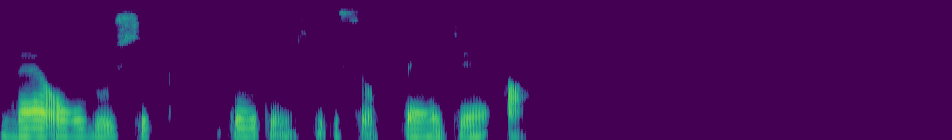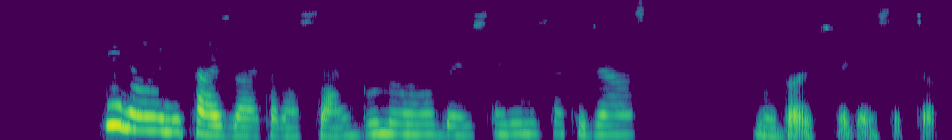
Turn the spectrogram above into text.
B olduğu şık gördüğünüz gibi şu B, C, A. Yine aynı tarzda arkadaşlar. Bunu 5 ile genişleteceğiz. Bunu da 3 ile genişleteceğiz.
